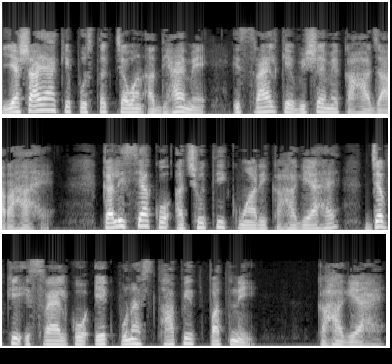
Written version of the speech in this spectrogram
यशाया की पुस्तक चौवन अध्याय में इसराइल के विषय में कहा जा रहा है। कलिसिया को अछूती कुंवारी कहा गया है, जबकि इसराइल को एक पुनः स्थापित पत्नी कहा गया है।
